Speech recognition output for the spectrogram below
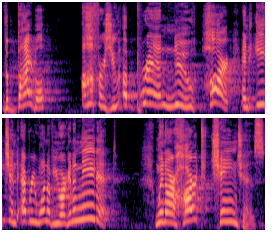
the Bible offers you a brand new heart, and each and every one of you are going to need it. When our heart changes,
